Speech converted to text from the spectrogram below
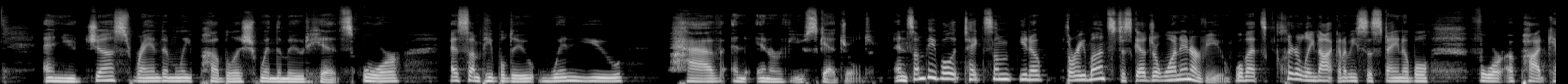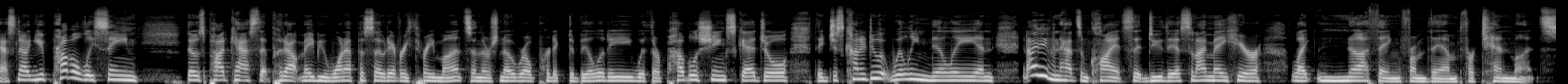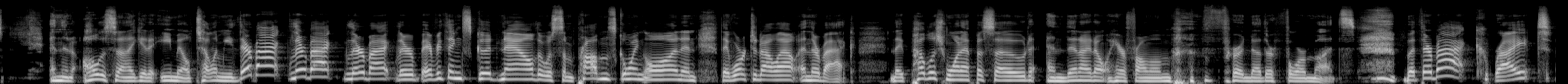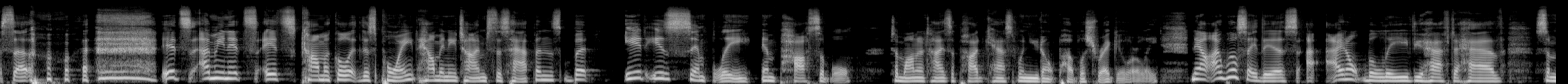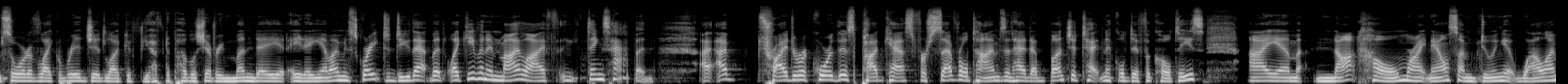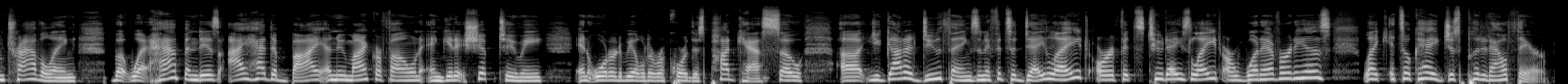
and you just randomly publish when the mood hits or as some people do, when you have an interview scheduled. And some people, it takes them, you know, three months to schedule one interview. Well, that's clearly not going to be sustainable for a podcast. Now, you've probably seen those podcasts that put out maybe one episode every three months and there's no real predictability with their publishing schedule. They just kind of do it willy nilly. And, and I've even had some clients that do this and I may hear like nothing from them for 10 months. And then all of a sudden I get an email telling me they're back, they're back, they're back, they're everything's good now. There was some problems going on and they worked it all out and they're back. And they publish one episode and then I don't hear from them for another four months. But they're back, right? So it's I mean it's it's comical at this point how many times this happens, but it is simply impossible to monetize a podcast when you don't publish regularly. Now, I will say this. I, I, don't believe you have to have some sort of like rigid, like if you have to publish every Monday at 8 a.m. I mean, it's great to do that, but like even in my life, things happen. I, I've tried to record this podcast for several times and had a bunch of technical difficulties. I am not home right now, so I'm doing it while I'm traveling. But what happened is I had to buy a new microphone and get it shipped to me in order to be able to record this podcast. So uh, you got to do things. And if it's a day late or if it's two days late or whatever it is, like it's okay. Just put it out there.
